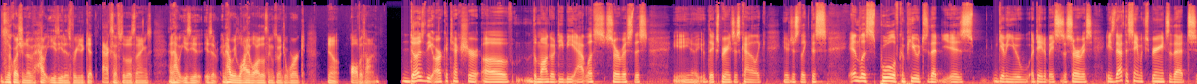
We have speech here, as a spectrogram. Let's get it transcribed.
It's just a question of how easy it is for you to get access to those things and how easy is it and how reliable are those things going to work, you know, all the time. Does the architecture of the MongoDB Atlas service, this, you know, the experience is kind of like, you know, just like this endless pool of compute that is giving you a database as a service. Is that the same experience that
